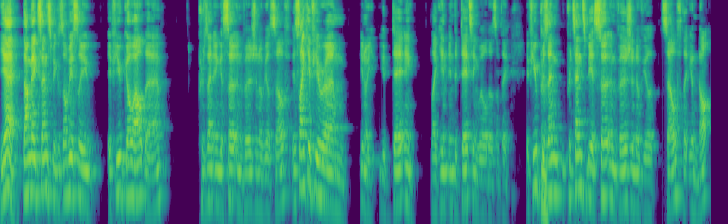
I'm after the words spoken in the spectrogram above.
yeah that makes sense because obviously if you go out there presenting a certain version of yourself. It's like if you're, um, you know, you're dating, like in, in the dating world or something. If you hmm. present pretend to be a certain version of yourself that you're not,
